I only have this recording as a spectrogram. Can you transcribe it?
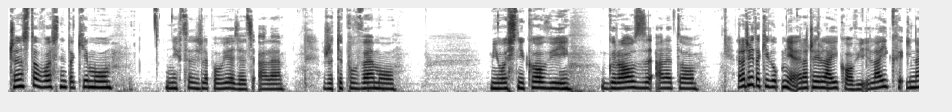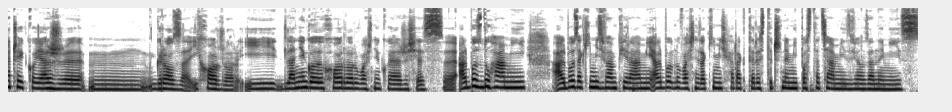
często właśnie takiemu, nie chcę źle powiedzieć, ale że typowemu miłośnikowi grozy, ale to raczej takiego, nie, raczej laikowi. Laik inaczej kojarzy mm, grozę i horror i dla niego horror właśnie kojarzy się z, albo z duchami, albo z jakimiś wampirami, albo no właśnie z jakimiś charakterystycznymi postaciami związanymi z,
